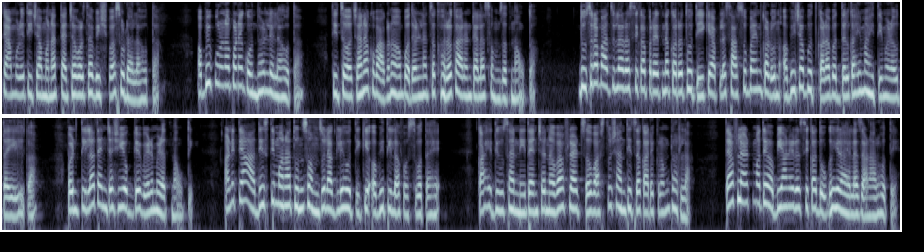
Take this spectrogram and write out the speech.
त्यामुळे तिच्या मनात त्याच्यावरचा विश्वास उडाला होता. अभि पूर्णपणे गोंधळलेला होता. तिचं अचानक वागणं बदलण्याचं खरं कारण त्याला समजत नव्हतं. दुसऱ्या बाजूला रसिका प्रयत्न करत होती की आपल्या सासूबाईंकडून अभिच्या भूतकाळाबद्दल काही माहिती मिळवता येईल का? पण तिला त्यांच्याशी योग्य वेळ मिळत नव्हती आणि त्याआधीच ती मनातून समजू लागली होती की अभि तिला फसवत आहे. काही दिवसांनी त्यांच्या नव्या फ्लॅटचं वास्तुशांतीचा कार्यक्रम ठरला. त्या फ्लॅटमध्ये अभि आणि रसिका दोघंही राहायला जाणार होते.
